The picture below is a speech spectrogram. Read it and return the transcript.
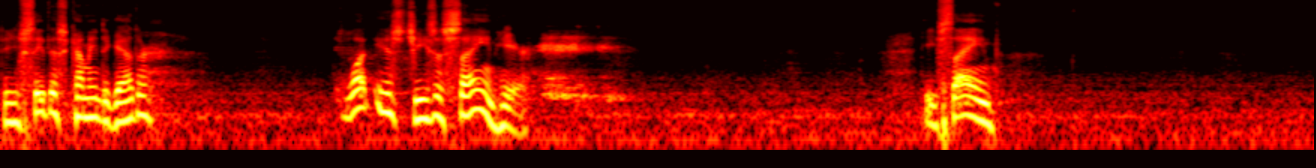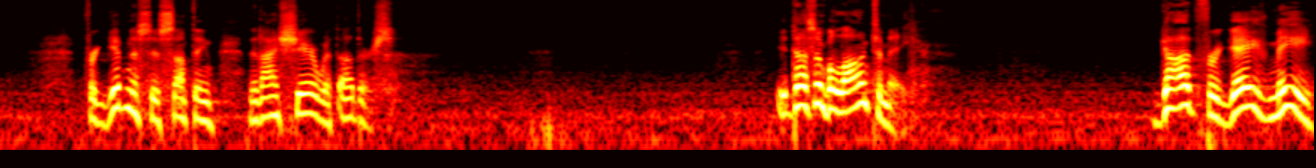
Do you see this coming together? What is Jesus saying here? He's saying, forgiveness is something that I share with others. It doesn't belong to me. God forgave me.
